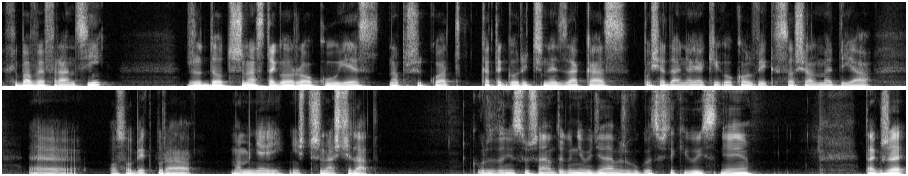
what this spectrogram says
chyba we Francji, że do 13 roku jest na przykład kategoryczny zakaz posiadania jakiegokolwiek social media osobie, która ma mniej niż 13 lat. Kurde, to nie słyszałem tego, nie wiedziałem, że w ogóle coś takiego istnieje. Także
